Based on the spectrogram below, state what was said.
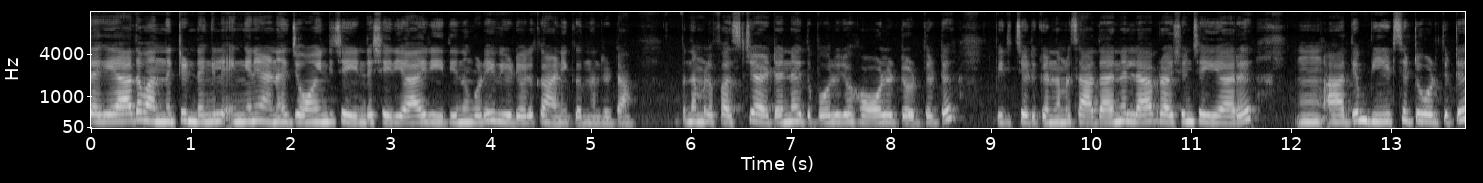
തികയാതെ വന്നിട്ടുണ്ടെങ്കിൽ എങ്ങനെയാണ് ജോയിന്റ് ചെയ്യേണ്ട ശരിയായ രീതി എന്നും കൂടി ഈ വീഡിയോയിൽ കാണിക്കുന്നുണ്ട് കേട്ടോ അപ്പം നമ്മൾ ഫസ്റ്റ് ആയിട്ട് തന്നെ ഇതുപോലൊരു ഹോൾ ഇട്ട് കൊടുത്തിട്ട് പിരിച്ചെടുക്കണം. നമ്മൾ സാധാരണ എല്ലാ പ്രാവശ്യവും ചെയ്യാറ് ആദ്യം ബീഡ്സ് ഇട്ട് കൊടുത്തിട്ട്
